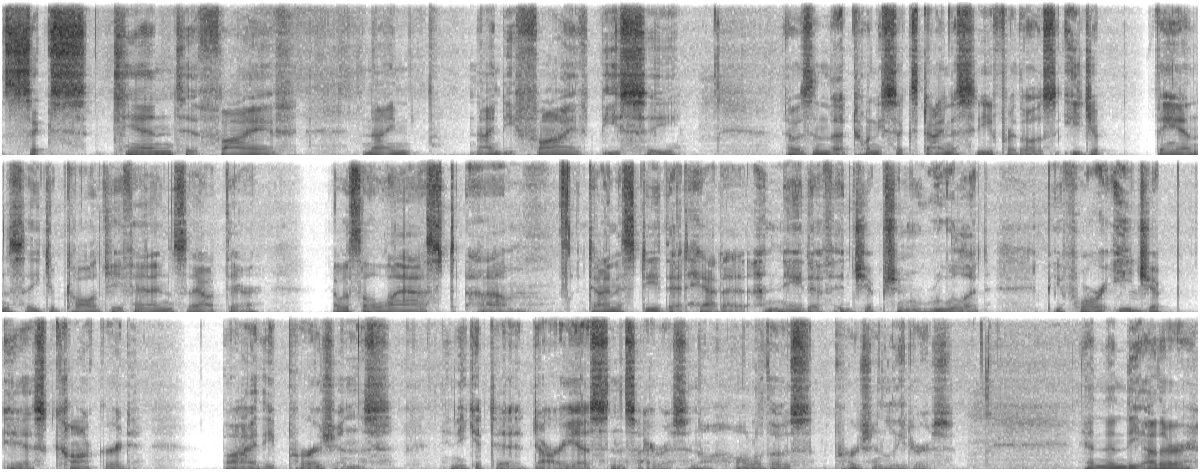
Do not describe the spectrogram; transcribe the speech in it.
610 to 595 BC. That was in the 26th dynasty for those Egypt fans, Egyptology fans out there. That was the last um, dynasty that had a, a native Egyptian rule it before Egypt is conquered by the Persians. And you get to Darius and Cyrus and all, all of those Persian leaders. And then the other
